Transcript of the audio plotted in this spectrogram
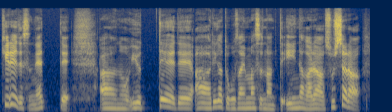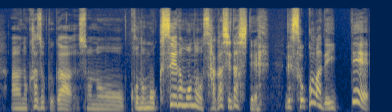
綺麗ですねって、あの、言って、で、ああ、ありがとうございますなんて言いながら、そしたら、あの、家族が、その、この木製のものを探し出してで、そこまで行って、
